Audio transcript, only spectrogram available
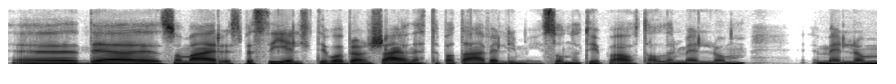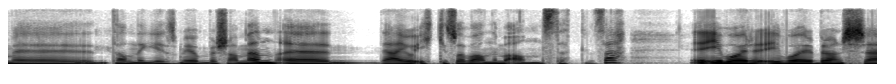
det som er spesielt i vår bransje, er jo nettopp at det er veldig mye sånne type avtaler mellom mellom eh, tannleger som jobber sammen. Eh, det er jo ikke så vanlig med ansettelse i vår, i vår bransje.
